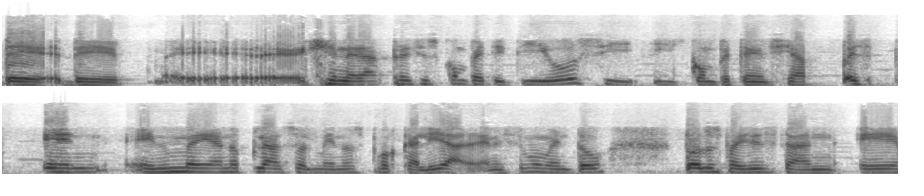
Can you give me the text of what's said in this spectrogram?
eh, generar precios competitivos y, y competencia, pues, en, en, un mediano plazo, al menos por calidad. En este momento todos los países están eh,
